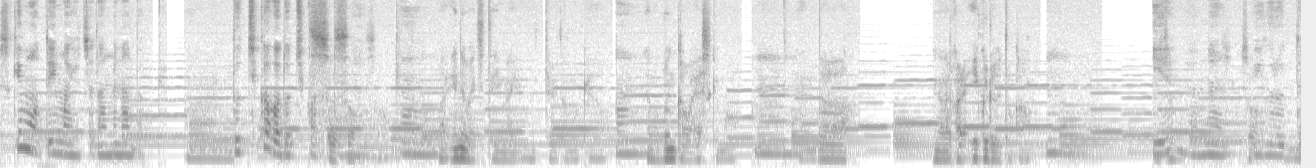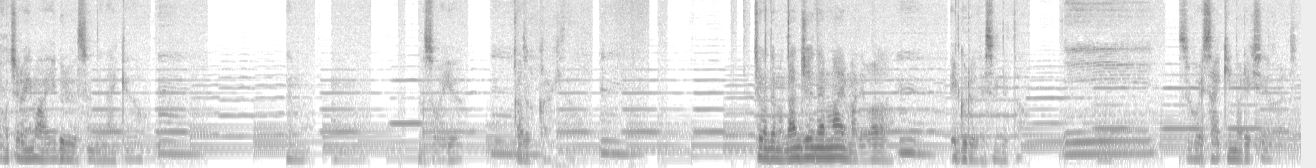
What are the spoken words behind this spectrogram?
エスキモーって今言っちゃダメなんだっけうん。どっちかがどっちかだそうそうそう。ねまあ、Inuit って今言ってると思うけど。うん。でも文化はエスキモうん。uh だ。からイグルーとか。うん。だよね。イグルって。もちろん今はイグルー住んでないけど。うん。でも、うん。まあ、そういううん。家族から来た。のうん。もちろんでも何十年前まではうん。イグルーで住んでた。え。すごい最近の歴史だからそう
